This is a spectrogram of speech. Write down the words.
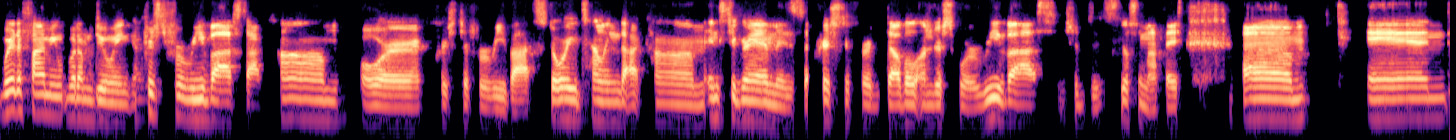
where to find me, what I'm doing, ChristopherRivas.com or ChristopherRivasStorytelling.com. Instagram is Christopher double underscore Rivas. You should still see my face. Um, and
